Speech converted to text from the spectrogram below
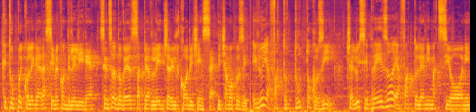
che tu puoi collegare assieme con delle linee senza dover saper leggere il codice in sé, diciamo così. E lui ha fatto tutto così, cioè lui si è preso e ha fatto le animazioni,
